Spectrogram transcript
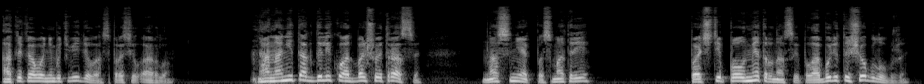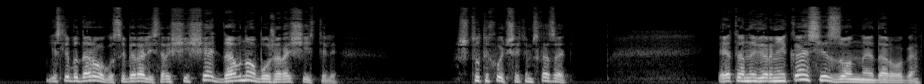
«А ты кого-нибудь видела?» — спросил Арло. «Она не так далеко от большой трассы. На снег посмотри. Почти полметра насыпала, а будет еще глубже. Если бы дорогу собирались расчищать, давно бы уже расчистили». Что ты хочешь этим сказать? Это наверняка сезонная дорога,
